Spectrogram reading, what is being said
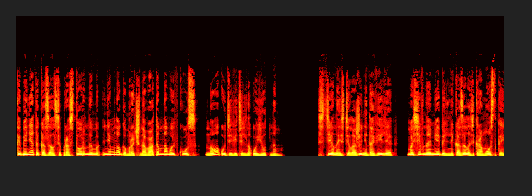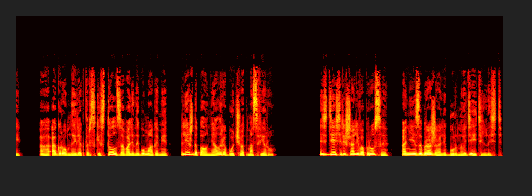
Кабинет оказался просторным, немного мрачноватым на мой вкус, но удивительно уютным. Стены и стеллажи не давили, массивная мебель не казалась громоздкой, а огромный ректорский стол, заваленный бумагами, лишь дополнял рабочую атмосферу. Здесь решали вопросы, а не изображали бурную деятельность.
